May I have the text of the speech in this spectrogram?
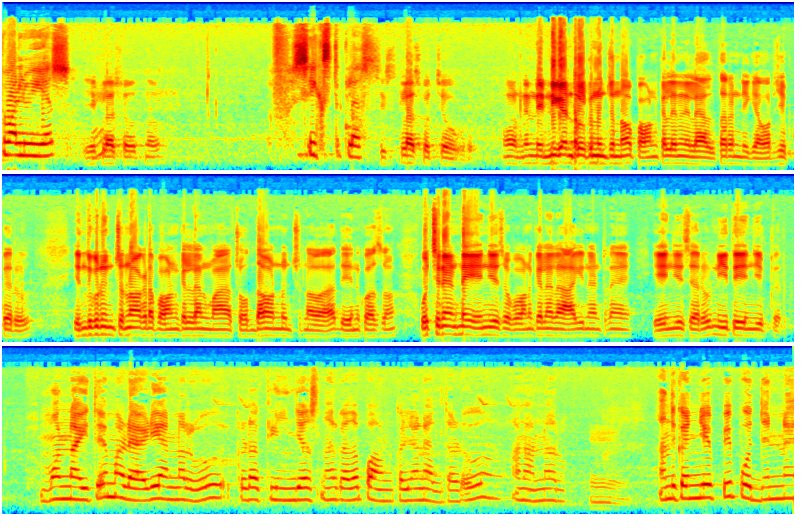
Twelve years. ఏ క్లాస్ చదువుతున్నావు? Sixth class. సిక్స్త్ క్లాస్కి వచ్చావు ఇప్పుడు. నిన్న ఎన్ని గంటలకు నుంచున్నావు? పవన్ కళ్యాణ్ ఇలా వెళ్తారని నీకు ఎవరు చెప్పారు? ఎందుకు నుంచున్నావు అక్కడ పవన్ కళ్యాణ్ మా చూద్దామని నుంచున్నావా? దేనికోసం? వచ్చిన వెంటనే ఏం చేసావు? పవన్ కళ్యాణ్ ఆగిన వెంటనే ఏం చేశారు? నీతో ఏం చెప్పారు? మొన్న అయితే మా డాడీ అన్నారు ఇక్కడ క్లీన్ చేస్తున్నారు కదా పవన్ కళ్యాణ్ వెళ్తాడు అని అన్నారు. అందుకని చెప్పి పొద్దున్నే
